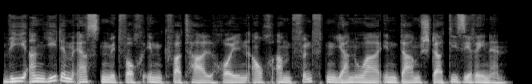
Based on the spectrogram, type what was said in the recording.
Wie an jedem ersten Mittwoch im Quartal heulen auch am 5. Januar in Darmstadt die Sirenen.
